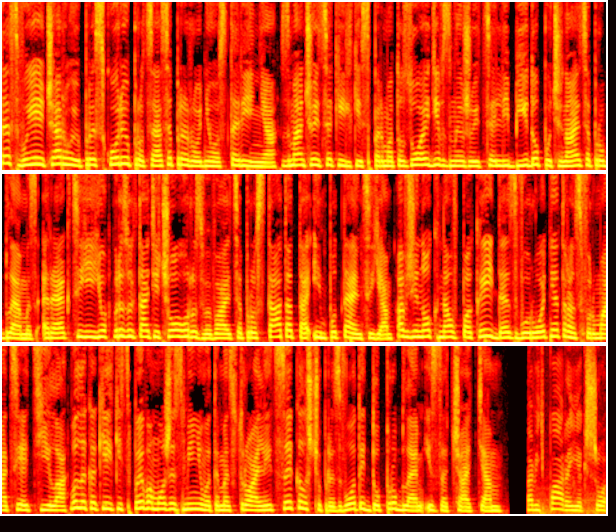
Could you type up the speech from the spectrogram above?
Те своєю чергою прискорює процеси природнього старіння. Зменшується кількість сперматозоїдів, знижується лібідо, починаються проблеми з ерекцією, в результаті чого розвивається простата та імпотенція. А в жінок навпаки йде зворотня трансформація тіла. Велика кількість пива може змінювати менструальний цикл, що призводить до проблем із зачаттям. Навіть пари, якщо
